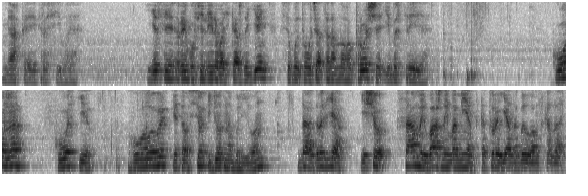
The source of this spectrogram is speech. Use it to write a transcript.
мягкая и красивая. Если рыбу филировать каждый день, все будет получаться намного проще и быстрее. Кожа, кости, головы, это все идет на бульон. Да, друзья, еще самый важный момент, который я забыл вам сказать.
